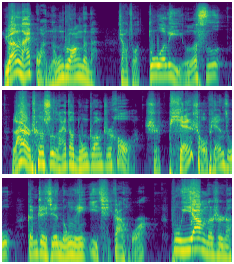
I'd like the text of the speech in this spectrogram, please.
原来管农庄的呢，叫做多利俄斯。莱尔特斯来到农庄之后啊，是胼手胼足跟这些农民一起干活。不一样的是呢，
